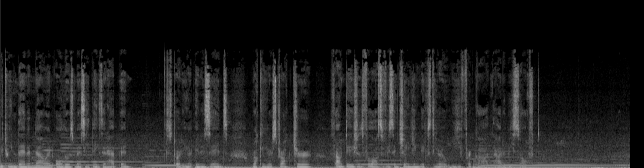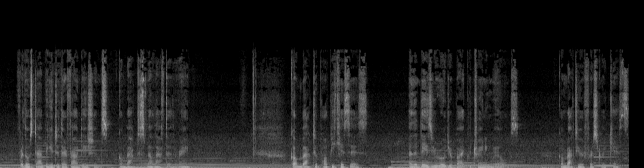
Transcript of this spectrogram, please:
Between then and now, and all those messy things that happened, distorting your innocence, rocking your structure, foundations, philosophies, and changing the exterior, we forgot how to be soft. For those tapping into their foundations, come back to smell after the rain. Come back to puppy kisses and the days you rode your bike with training wheels. Come back to your first grade kiss.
